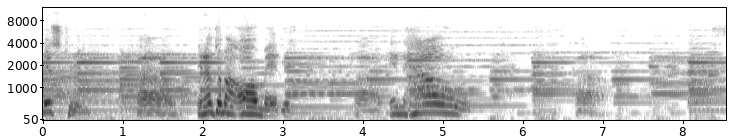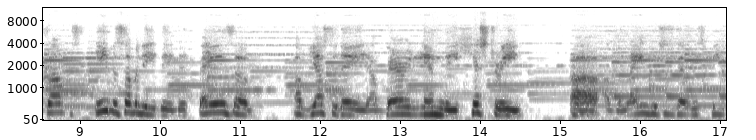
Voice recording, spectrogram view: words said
history, uh, and I'm talking about all history, uh, and how uh, some, even some of the, the, the things of, of yesterday are buried in the history uh, of the languages that we speak,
